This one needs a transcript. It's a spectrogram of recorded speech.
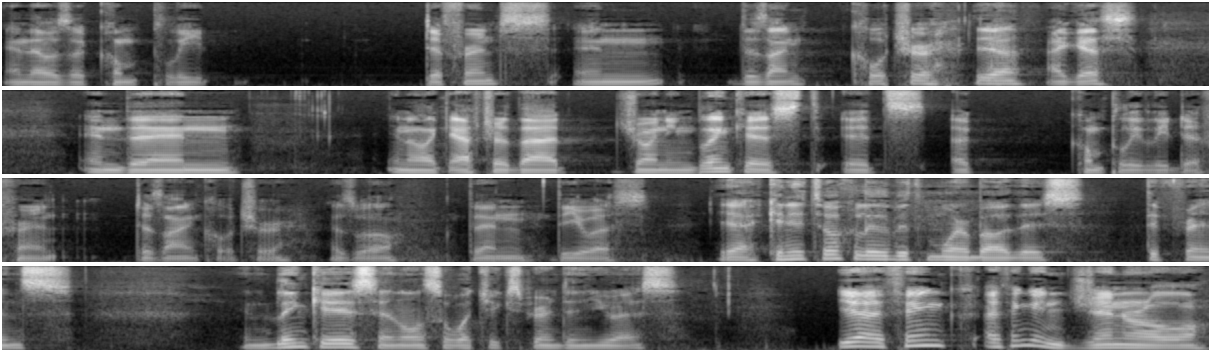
And that was a complete difference in design culture yeah. I guess. And then you know like after that joining Blinkist it's a completely different design culture as well than the US yeah. Can you talk a little bit more about this difference in Blinkist and also what you experienced in the US yeah I think I think in general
